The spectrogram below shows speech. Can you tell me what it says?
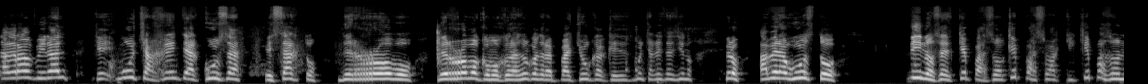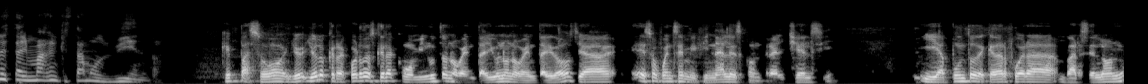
la gran final que mucha gente acusa, exacto, de robo, de robo como Cruz Azul contra el Pachuca, que mucha gente está diciendo, pero a ver, Augusto, dinos, ¿qué pasó? ¿Qué pasó aquí? ¿Qué pasó en esta imagen que estamos viendo? ¿Qué pasó? Yo, yo lo que recuerdo es que era como minuto 91-92, ya eso fue en semifinales contra el Chelsea. Y a punto de quedar fuera Barcelona,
